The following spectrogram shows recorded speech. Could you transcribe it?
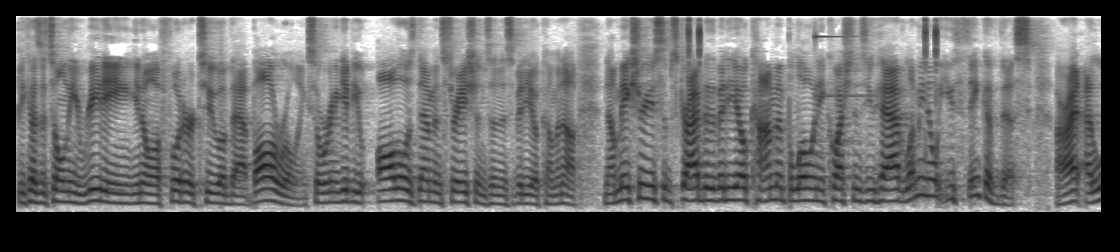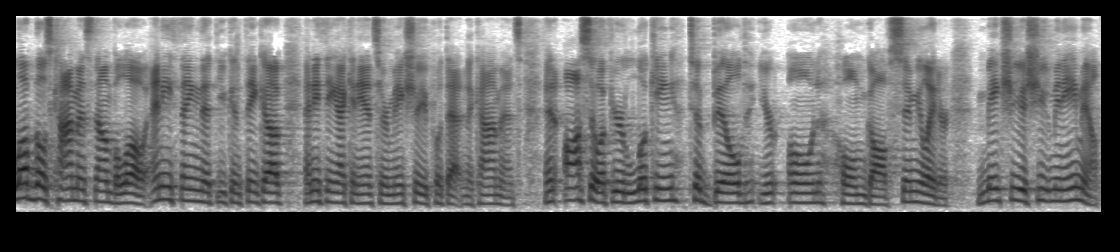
because it's only reading, you know, a foot or two of that ball rolling. So we're gonna give you all those demonstrations in this video coming up. Now make sure you subscribe to the video, comment below any questions you have. Let me know what you think of this, all right? I love those comments down below. Anything that you can think of, anything I can answer, make sure you put that in the comments. And also, if you're looking to build your own home golf simulator, make sure you shoot me an email.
